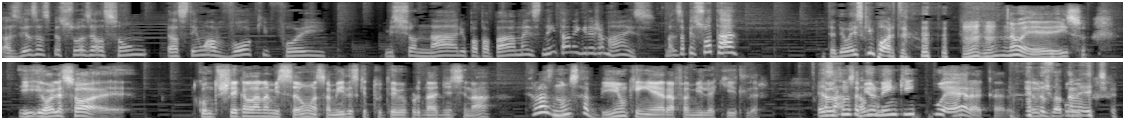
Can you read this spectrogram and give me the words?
Às vezes as pessoas, elas são. Elas têm um avô que foi missionário, papapá, mas nem tá na igreja mais. Mas a pessoa tá. Entendeu? É isso que importa. Uhum, não, é isso. E, e, olha só, é, quando tu chega lá na missão, as famílias que tu teve a oportunidade de ensinar, elas não uhum. sabiam quem era a família Kittler. Exato, elas não sabiam nem quem tu era, cara. Então, tipo, Exatamente. Tipo,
